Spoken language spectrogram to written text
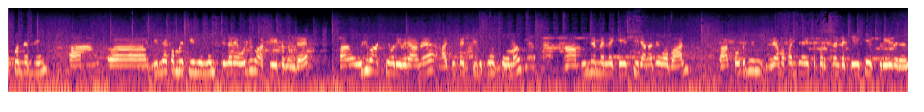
ഒപ്പം തന്നെ ജില്ലാ കമ്മിറ്റിയിൽ നിന്നും ചിലരെ ഒഴിവാക്കിയിട്ടുമുണ്ട്. ഒഴിവാക്കിയവർ ഇവരാണ്. അഡ്വക്കേറ്റ് ഫിലിപ്പോസ് തോമസ് മുൻ M L A K C Rajagopal Kodumil ഗ്രാമപഞ്ചായത്ത് president K K Sreedharan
